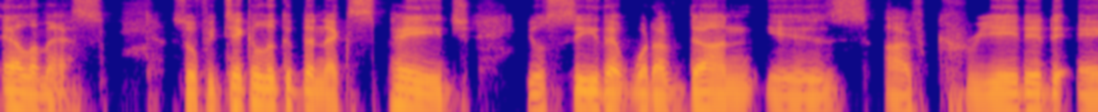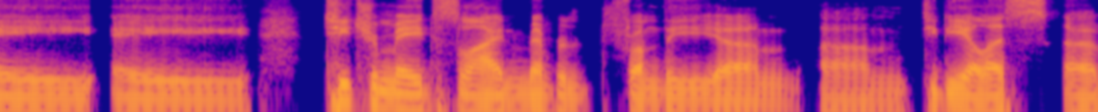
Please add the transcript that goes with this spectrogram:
LMS. So if we take a look at the next page, you'll see that what I've done is I've created a, a teacher-made slide. Remember from the um, um, TDLS uh,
